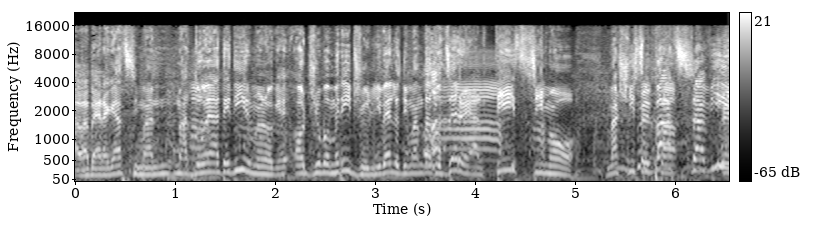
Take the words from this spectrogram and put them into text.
Ah, vabbè, ragazzi, ma, ma dovevate dirmelo che oggi pomeriggio il livello di mandato zero è altissimo. Ma ci Questa- spazza via il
